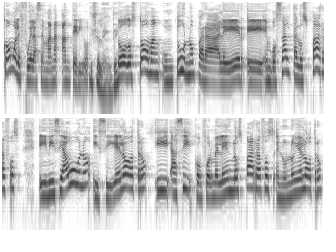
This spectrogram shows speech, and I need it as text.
cómo le fue la semana anterior. Excelente. Todos toman un turno para leer eh, en voz alta los párrafos. Inicia uno y sigue el otro. Y así, conforme leen los párrafos en uno y el otro,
